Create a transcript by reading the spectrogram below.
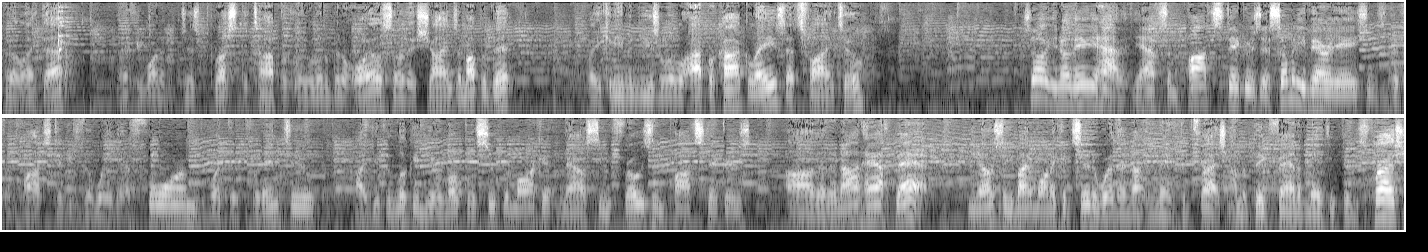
Put it like that. And if you wanted to just brush the top with a little bit of oil so that it shines them up a bit, or you can even use a little apricot glaze, that's fine too. So, you know, there you have it. You have some pot stickers. There's so many variations of different pot stickers, the way they're formed, what they're put into. Uh, you can look in your local supermarket and now see frozen pot stickers uh, that are not half bad. You know, so you might want to consider whether or not you make them fresh. I'm a big fan of making things fresh.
